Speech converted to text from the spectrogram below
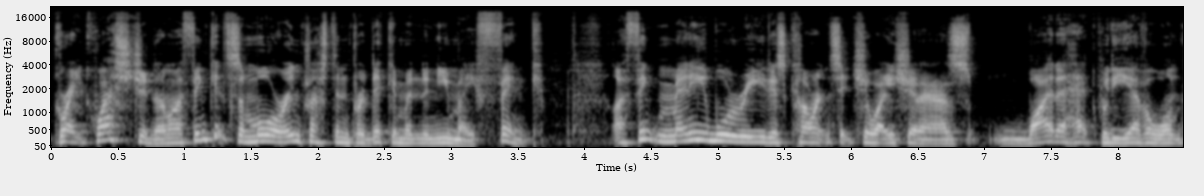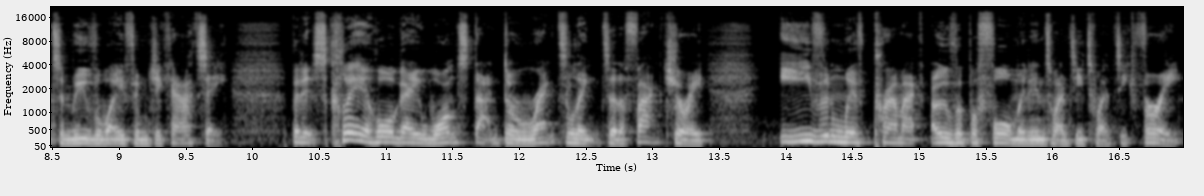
Great question, and I think it's a more interesting predicament than you may think. I think many will read his current situation as why the heck would he ever want to move away from Ducati? But it's clear Jorge wants that direct link to the factory, even with Pramac overperforming in 2023.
